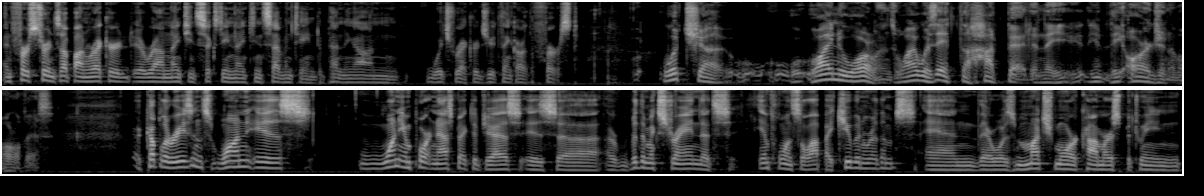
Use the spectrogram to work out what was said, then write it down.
and first turns up on record around 1916, 1917, depending on which records you think are the first. Which, uh, why New Orleans? Why was it the hotbed and the the origin of all of this? A couple of reasons. One is one important aspect of jazz is uh, a rhythmic strain that's influenced a lot by Cuban rhythms, and there was much more commerce between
